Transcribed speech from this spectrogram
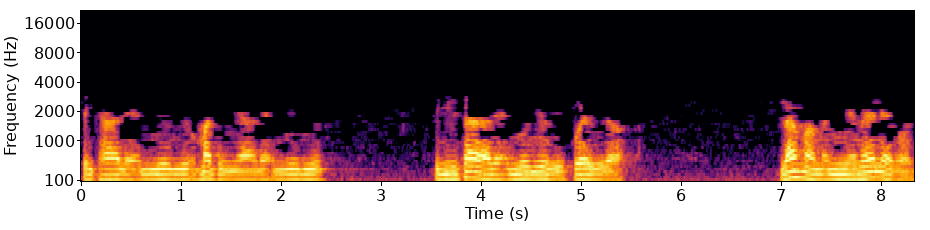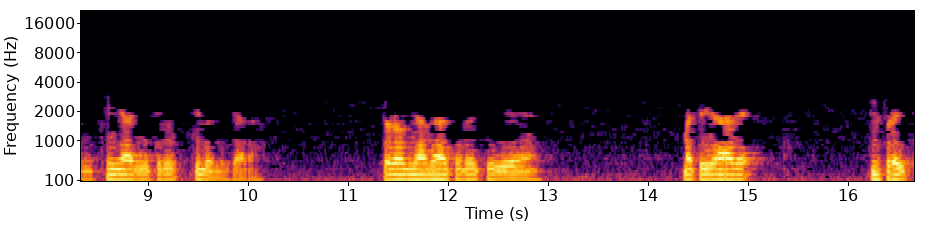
စိတ်ထားလည်းအမျိုးမျိုးအမှတ်ပညာလည်းအမျိုးမျိုးဒီယူဆတာလည်းအမျိုးမျိုးတွေပွဲပြီးတော့လမ်းမှမမြင်မဲနဲ့ပေါ့ဒီသင်ရတယ်သူတို့ဖြစ်လို့နေကြတာတော်တော်များများဆိုလို့ရှိရင်မတရားတဲ့ဒီစရိုက်တ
